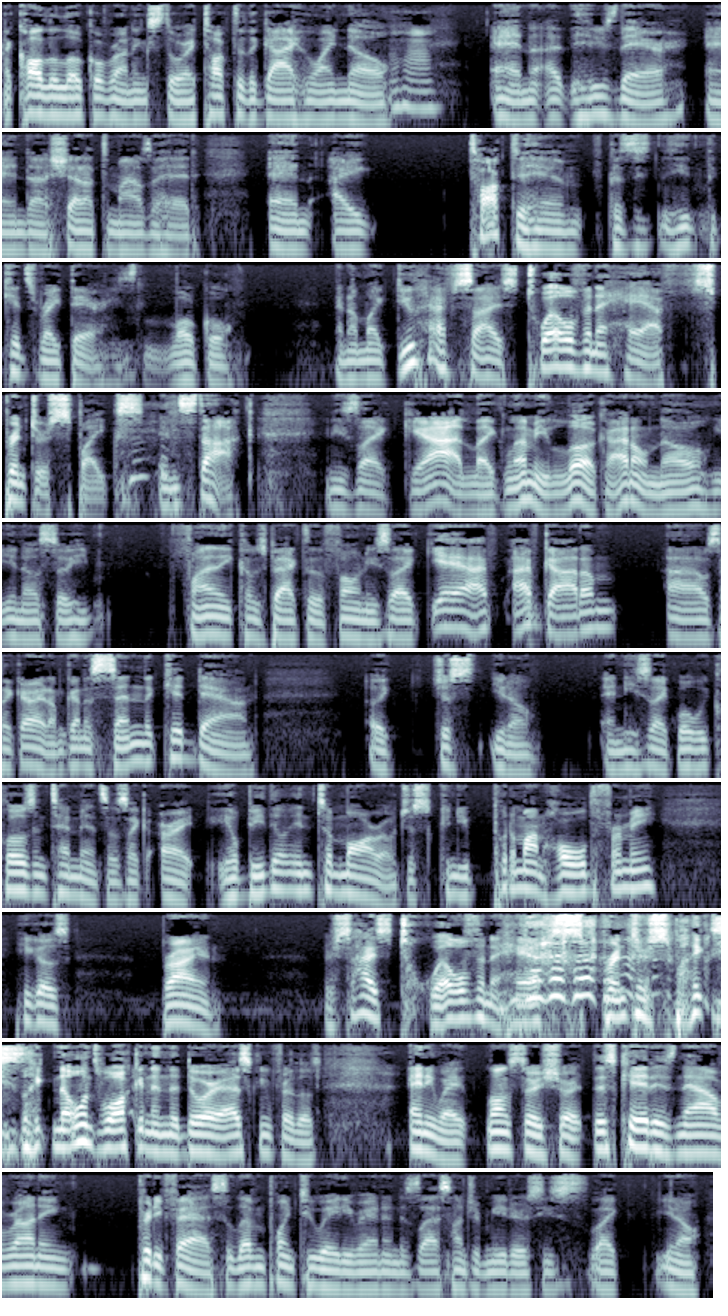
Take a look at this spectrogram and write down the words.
I call the local running store. I talk to the guy who I know, mm-hmm. And uh, he was there. And uh, shout out to Miles Ahead. And I talked to him because he, the kid's right there. He's local. And I'm like, "Do you have size 12 and a half sprinter spikes in stock?" And he's like, "God, like let me look. I don't know, you know." So he finally comes back to the phone. He's like, "Yeah, I've I've got him." Uh, I was like, "All right, I'm gonna send the kid down, like just you know." And he's like, "Well, we close in ten minutes." I was like, "All right, he'll be there in tomorrow. Just can you put him on hold for me?" He goes, "Brian." They're size 12 and a half sprinter spikes. He's like, no one's walking in the door asking for those. Anyway, long story short, this kid is now running pretty fast. 11.28 he ran in his last 100 meters. He's like, you know,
